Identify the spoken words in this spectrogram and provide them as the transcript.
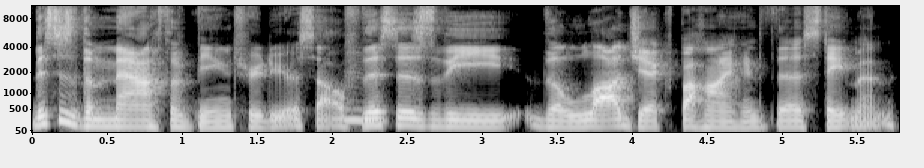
this is the math of being true to yourself. Mhm. This is the the logic behind the statement.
